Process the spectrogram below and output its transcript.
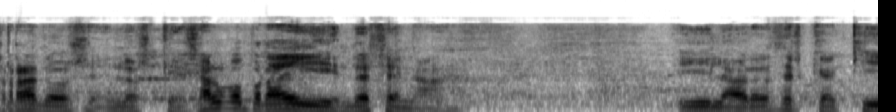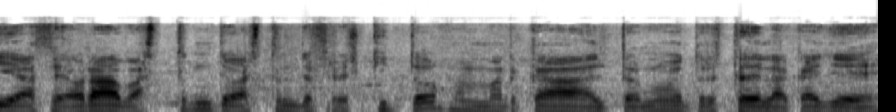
raros en los que salgo por ahí de cena. Y la verdad es que aquí hace ahora bastante, bastante fresquito. Marca el termómetro este de la calle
